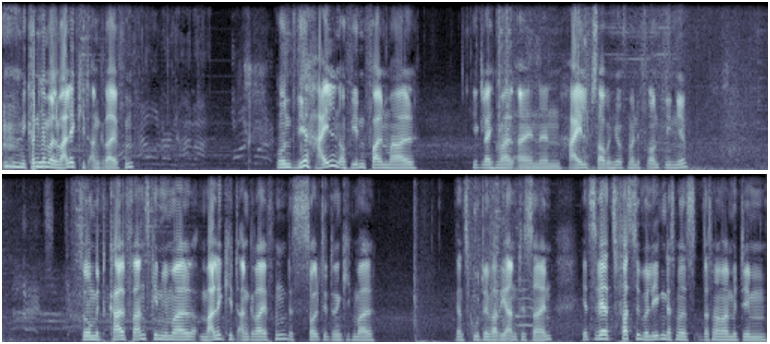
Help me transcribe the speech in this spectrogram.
Wir können hier mal Malekith angreifen. Und wir heilen auf jeden Fall mal hier gleich mal einen Heilzauber hier auf meine Frontlinie. So, mit Karl Franz gehen wir mal Malekith angreifen. Das sollte, denke ich mal, eine ganz gute Variante sein. Jetzt wäre es fast zu überlegen, dass man, dass man mal mit dem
